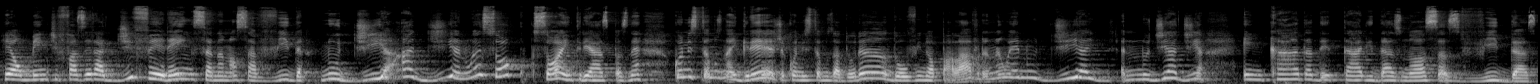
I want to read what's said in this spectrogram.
realmente fazer a diferença na nossa vida, no dia a dia, não é só, só entre aspas, né? Quando estamos na igreja, quando estamos adorando, ouvindo a palavra, não é no dia, no dia a dia, em cada detalhe das nossas vidas.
